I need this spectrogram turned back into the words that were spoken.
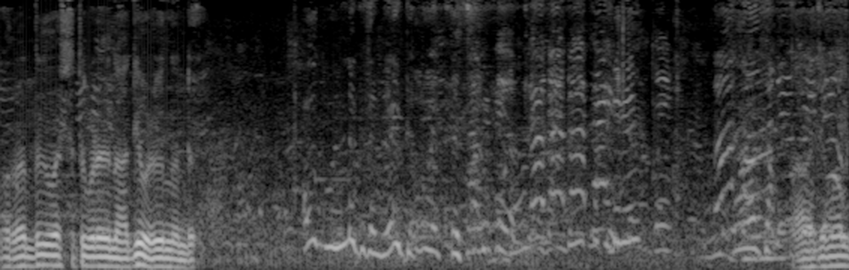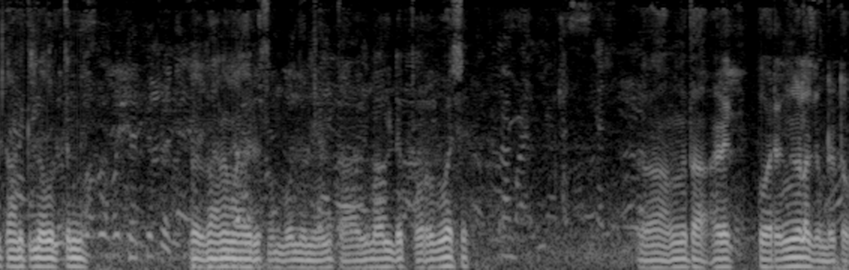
പുറകു വശത്ത് ഇവിടെ നദി ഒഴുകുന്നുണ്ട്. താജ്മഹൽ കാണിക്കുന്ന പോലെ തന്നെ പ്രധാനമായ ഒരു സംഭവം തന്നെയാണ് താജ്മഹലിന്റെ പുറകുവശം. അങ്ങ് താഴെ കുരങ്ങുകളൊക്കെ ഉണ്ട് കേട്ടോ.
